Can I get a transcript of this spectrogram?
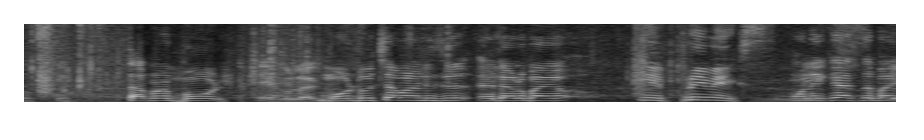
ওকে তারপরে বোল্ট এগুলো বোল্ট মোল্ড হচ্ছে আমার নিজে এটা হলো ভাই কি প্রিমিক্স অনেকে আছে ভাই।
